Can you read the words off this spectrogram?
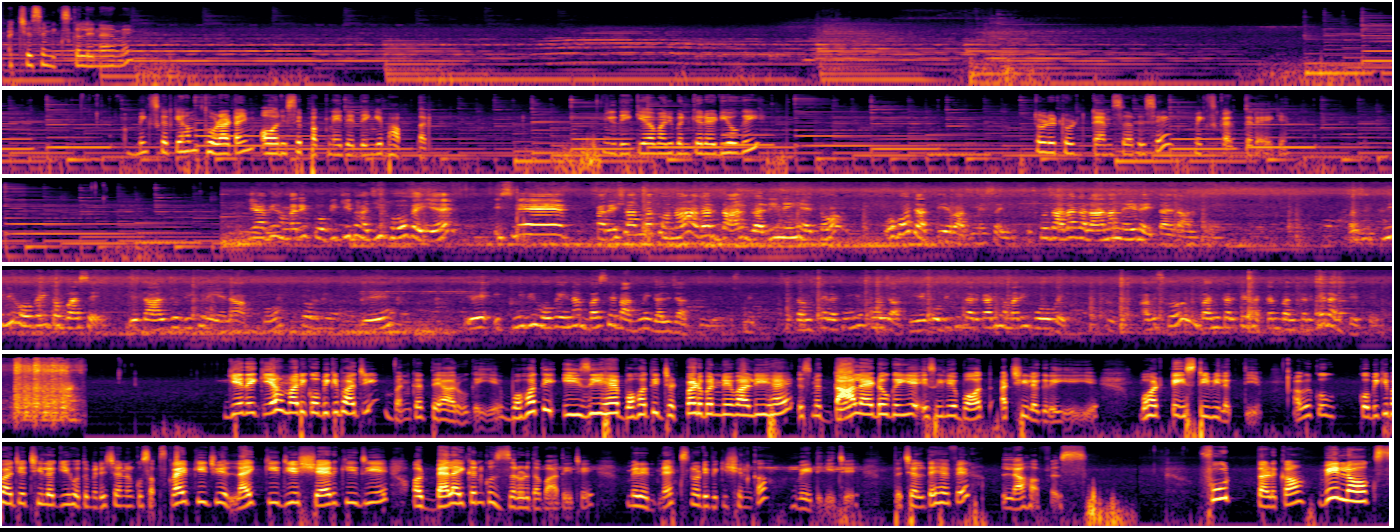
अच्छे से मिक्स कर लेना है हमें। मिक्स करके हम थोड़ा टाइम और इसे पकने दे देंगे भाप पर। ये देखिए हमारी बनके रेडी हो गई। थोड़े थोड़े टाइम से अब इसे मिक्स करते रहेंगे ये अभी हमारी गोभी की भाजी हो गई है। इसमें परेशान मत होना, अगर दाल गली नहीं है तो वो हो जाती है बाद में सही। उसको ज़्यादा गलाना नहीं रहता है दाल को। बस इतनी भी हो गई तो बस है। ये दाल जो दिख रही है ना आपको, ये ये इतनी भी हो गई ना, बस है, बाद में गल जाती है। उसमें दम पे रखेंगे, हो जाती है। गोभी की तरकारी हमारी हो गई। अब इसको बंद करके, ढक्कन बंद करके रख देते हैं। ये देखिए हमारी गोभी की भाजी बनकर तैयार हो गई है। बहुत ही इजी है, बहुत ही झटपट बनने वाली है। इसमें दाल ऐड हो गई है, इसीलिए बहुत अच्छी लग रही है ये। बहुत टेस्टी भी लगती है। अगर को गोभी की भाजी अच्छी लगी हो तो मेरे चैनल को सब्सक्राइब कीजिए लाइक कीजिए शेयर कीजिए और बेल आइकन को ज़रूर दबा दीजिए। मेरे नेक्स्ट नोटिफिकेशन का वेट कीजिए। तो चलते हैं फिर। अल्लाह हाफिज़। Food tadka. We locks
